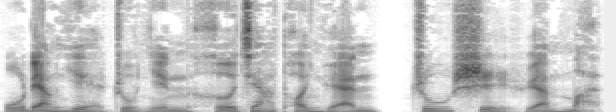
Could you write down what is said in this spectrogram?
五粮液祝您阖家团圆，诸事圆满。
